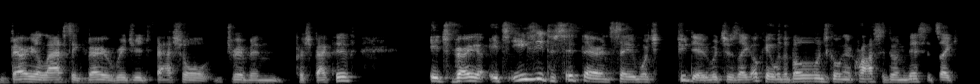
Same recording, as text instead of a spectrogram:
very elastic, very rigid, fascial driven perspective, it's very, it's easy to sit there and say what you did, which is like, okay, well, the bone's going across and doing this. It's like,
